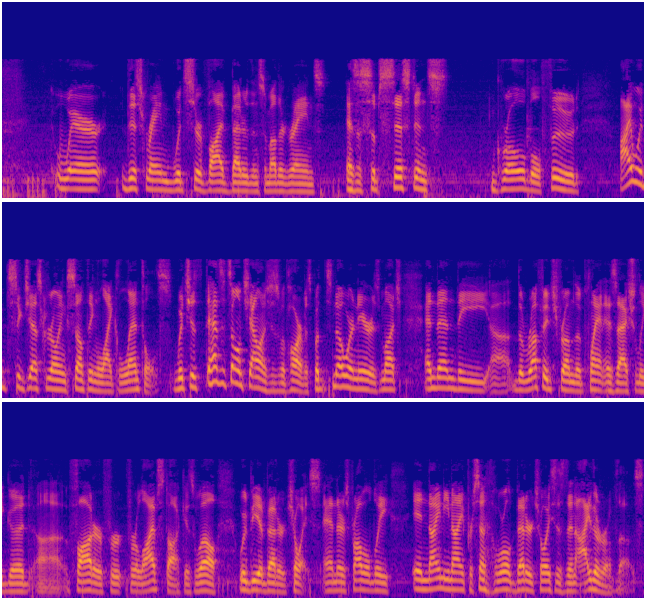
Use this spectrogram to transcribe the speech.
where this grain would survive better than some other grains as a subsistence growable food, I would suggest growing something like lentils, which is has its own challenges with harvest, but it's nowhere near as much. And then the uh, the roughage from the plant is actually good uh, fodder for for livestock as well. Would be a better choice. And there's probably in 99% of the world better choices than either of those,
